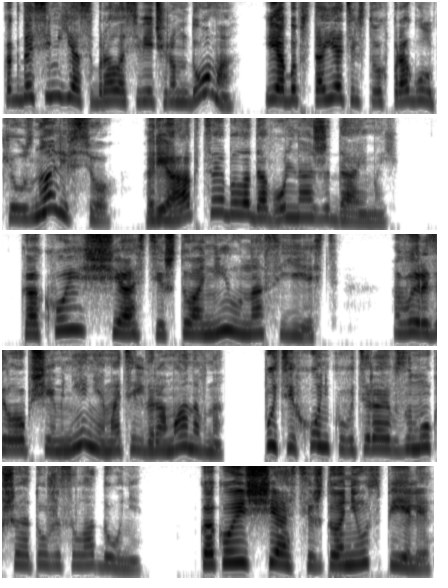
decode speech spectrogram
Когда семья собралась вечером дома и об обстоятельствах прогулки узнали все, реакция была довольно ожидаемой. «Какое счастье, что они у нас есть!» выразила общее мнение Матильда Романовна, потихоньку вытирая взмокшие от ужаса ладони. «Какое счастье, что они успели!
